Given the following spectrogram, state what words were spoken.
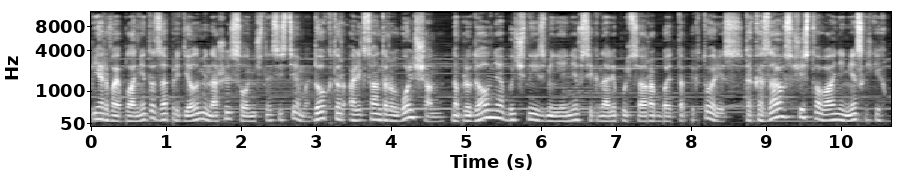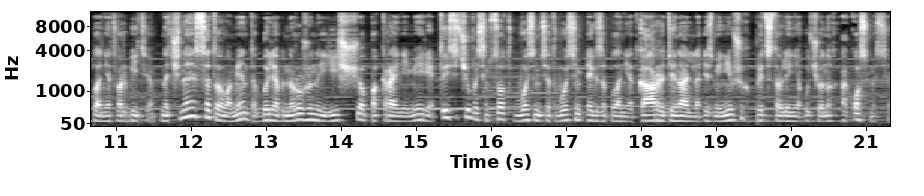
первая планета за пределами нашей Солнечной системы. Доктор Александр Вольшан наблюдал необычные изменения в сигнале пульсара бета-пиктори Соларис, доказав существование нескольких планет в орбите. Начиная с этого момента были обнаружены еще по крайней мере 1888 экзопланет, кардинально изменивших представление ученых о космосе,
